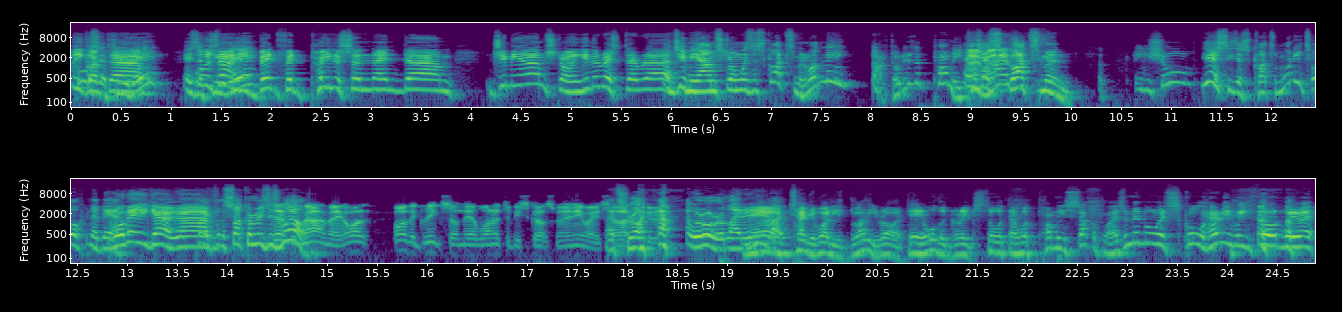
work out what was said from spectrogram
We course, got a few um, there. There's a what was few that? there. Bedford, Peterson, and um, Jimmy Armstrong. Yeah, the rest are. Uh, Well, Jimmy Armstrong was a Scotsman, wasn't he? I thought he was a pommy. He's a Archie- Scotsman. Are you sure? Yes, he's a Scotsman. What are you talking about? Well, there you go. Uh, Played for the Socceroos as Doesn't well. matter, mate. All, all the Greeks on there wanted to be Scotsmen anyway. So That's that's, right. good enough. We're all related Now, I anyway. tell you what, he's bloody right there. All the Greeks thought they were pommy soccer players. Remember we were at school, Harry? We thought we were.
